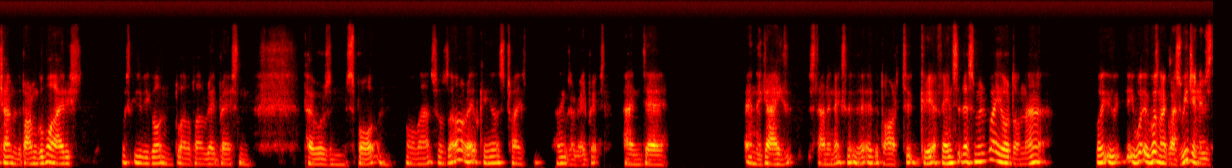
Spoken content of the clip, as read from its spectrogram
chatting with the barman, go, what Irish whiskies have you got? And blah blah blah, Redbreast and Powers and Spot and all that. So I was like, all right, okay, let's try. I think it was a Redbreast. And uh, and the guy standing next to me at the, at the bar took great offence at this and went, why are you ordering that? Well, it, it it wasn't a Glaswegian, it was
